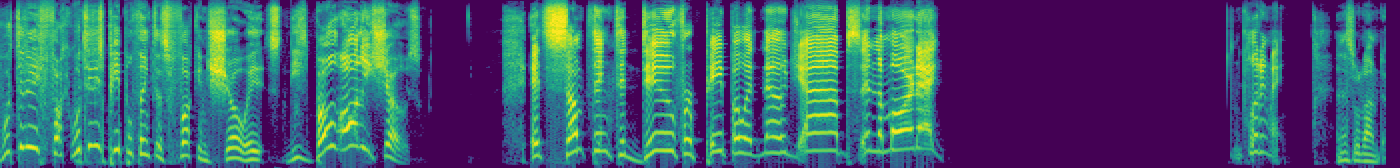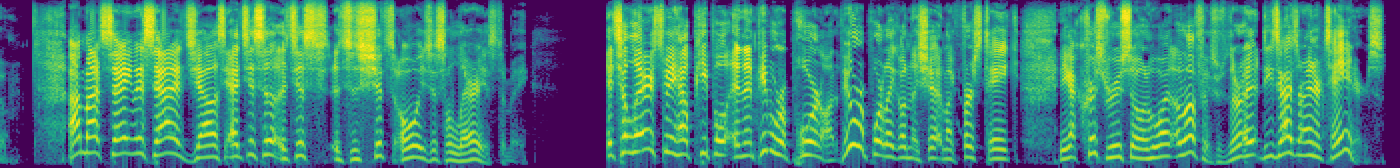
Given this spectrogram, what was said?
What do they fuck what do these people think this fucking show is? These both all these shows. It's something to do for people with no jobs in the morning. Including me. And that's what I'm doing. I'm not saying this out of jealousy. I just it's just it's just shit's always just hilarious to me. It's hilarious to me how people and then people report on it. People report like on the show, like first take. You got Chris Russo and who I, I love Chris Russo. These guys are entertainers.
